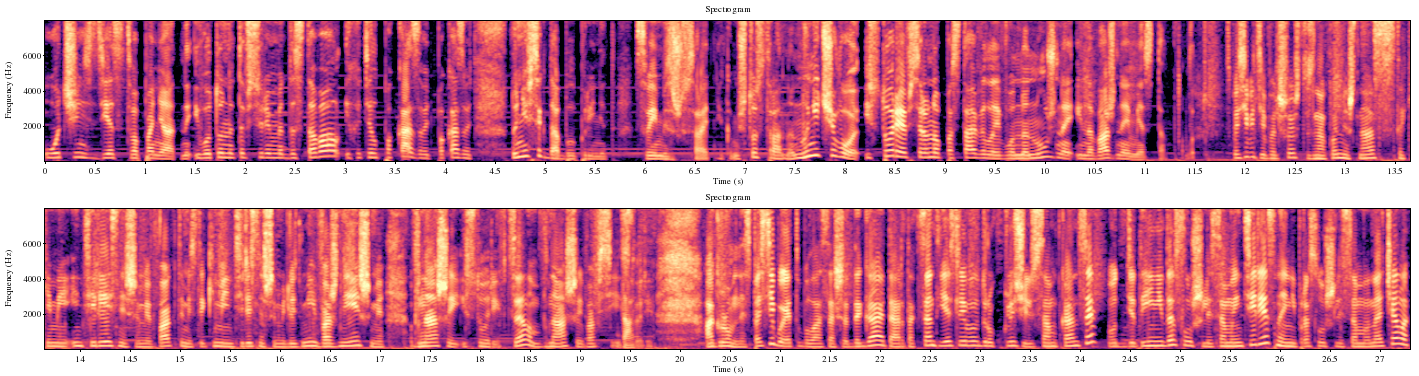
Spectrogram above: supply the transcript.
очень с детства понятно. И вот он это все время доставал и хотел показывать, показывать. Но не всегда был принят своими же соратниками. Что странно. Ну ничего, история все равно поставила его на нужное и на важное место. Вот. Спасибо тебе большое, что знакомишь нас с такими интереснейшими фактами, с такими интереснейшими людьми, важнейшими в нашей истории, в целом, в нашей, во всей Да. истории. Огромное спасибо. Это была Саша Дега, это Арт-Акцент. Если вы вдруг включили в самом конце, вот где-то и не дослушали самое интересное, не прослушали с самого начала,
